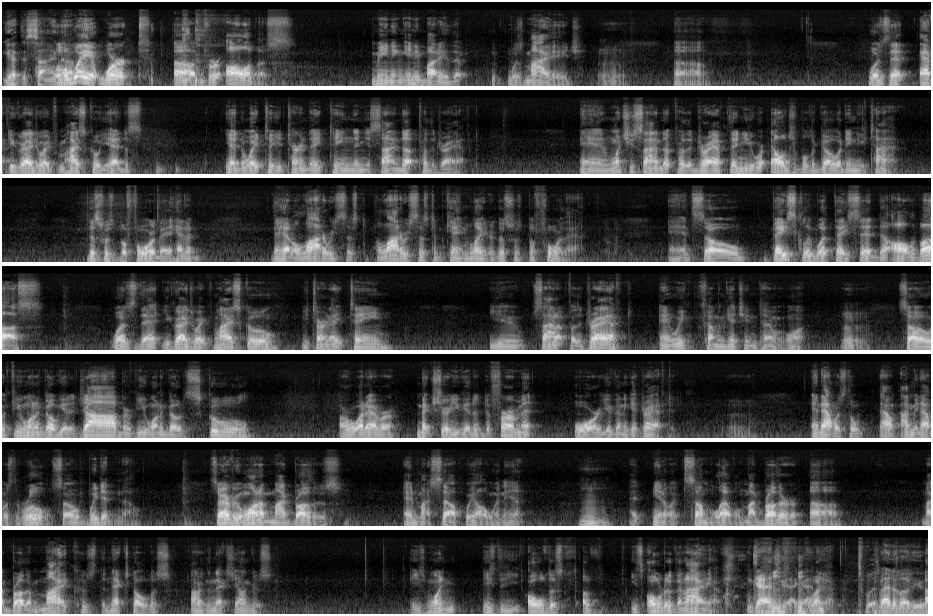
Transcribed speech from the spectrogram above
You have to sign Well, up. the way it worked uh, for all of us, meaning anybody that was my age, uh, was that after you graduated from high school, you had to you had to wait till you turned eighteen, then you signed up for the draft. And once you signed up for the draft, then you were eligible to go at any time. This was before they had a they had a lottery system. A lottery system came later. This was before that. And so basically what they said to all of us was that you graduate from high school, you turn 18, you sign up for the draft, and we can come and get you anytime we want. Hmm. So if you want to go get a job or if you want to go to school or whatever, make sure you get a deferment or you're going to get drafted. And that was the, I mean, that was the rule. So we didn't know. So every one of my brothers and myself, we all went in. At, you know, at some level. My brother, uh, my brother Mike, who's the next oldest or the next youngest, he's one. He's the oldest of. He's older than I am. Got you. I got Whatever. Right above you.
